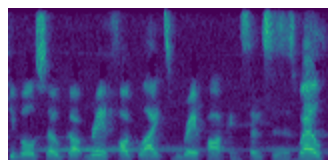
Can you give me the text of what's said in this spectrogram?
You've also got rear fog lights and rear parking sensors as well.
